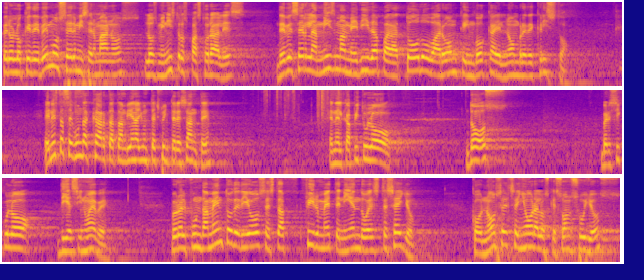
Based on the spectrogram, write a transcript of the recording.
pero lo que debemos ser, mis hermanos, los ministros pastorales, debe ser la misma medida para todo varón que invoca el nombre de Cristo. En esta segunda carta también hay un texto interesante, en el capítulo 2, versículo 19. Pero el fundamento de Dios está firme teniendo este sello. Conoce el Señor a los que son suyos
